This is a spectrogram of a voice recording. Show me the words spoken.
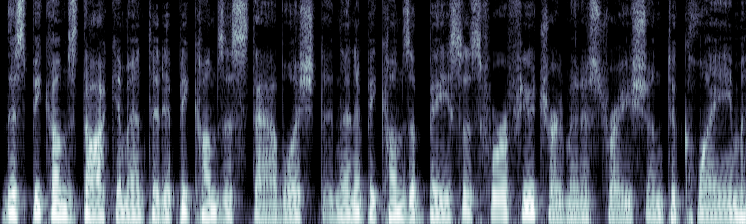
this becomes documented, it becomes established, and then it becomes a basis for a future administration to claim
